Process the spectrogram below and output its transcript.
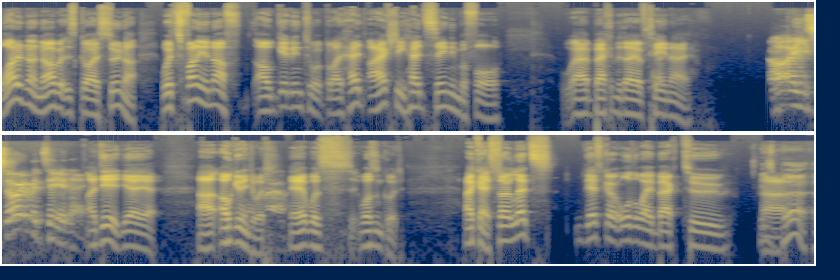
Why didn't I know about this guy sooner? Well, it's funny enough, I'll get into it, but I had, I actually had seen him before, uh, back in the day of TNA. Oh, you saw him at TNA. I did, yeah, yeah. Uh, I'll get into it. wow. Yeah, it was it wasn't good. Okay, so let's let's go all the way back to His uh, birth,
